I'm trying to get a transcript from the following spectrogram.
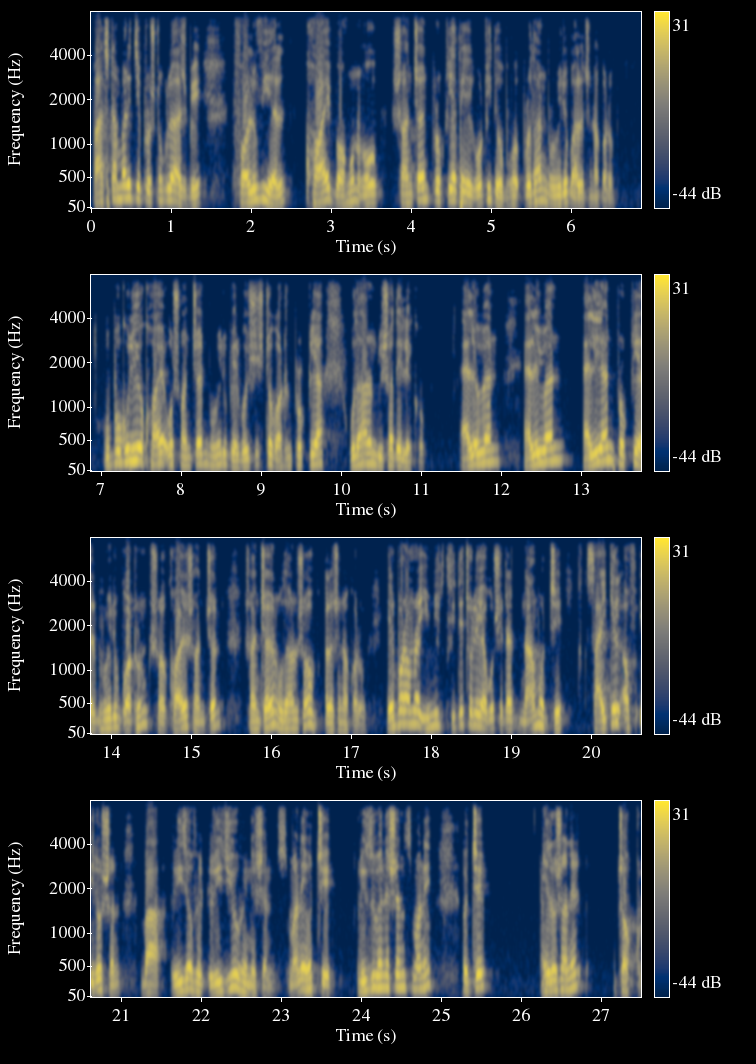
পাঁচ নম্বরের যে প্রশ্নগুলো আসবে, ফলুভিয়াল ক্ষয়, বহন ও সঞ্চয়ন প্রক্রিয়া থেকে গঠিত প্রধান ভূমিরূপ আলোচনা করো। উপকূলীয় ক্ষয় ও সঞ্চয়ন ভূমিরূপের বৈশিষ্ট্য গঠন প্রক্রিয়া উদাহরণ বিশদে লেখো। অ্যালুয়ান অ্যালুয়ান অ্যালিয়ান প্রক্রিয়ার ভূমিরূপ গঠন ক্ষয় সঞ্চয়ন সঞ্চয়ন উদাহরণ সহ আলোচনা করো। এরপর আমরা ইউনিট থ্রিতে চলে যাব, সেটার নাম হচ্ছে সাইকেল অফ ইরোশন বা রিজুভেনেশনস মানে হচ্ছে, রিজুভেনেশনস মানে হচ্ছে এরোশনের চক্র।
